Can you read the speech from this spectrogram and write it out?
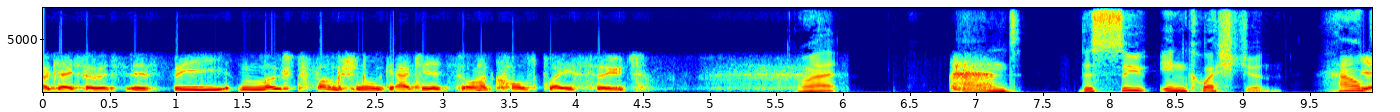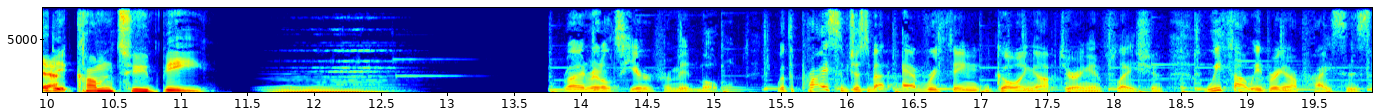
Okay, so it's it's the most functional gadgets on a cosplay suit. Right. And the suit in question, how Yeah. did it come to be? Ryan Reynolds here from Mint Mobile. With the price of just about everything going up during inflation, we thought we'd bring our prices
